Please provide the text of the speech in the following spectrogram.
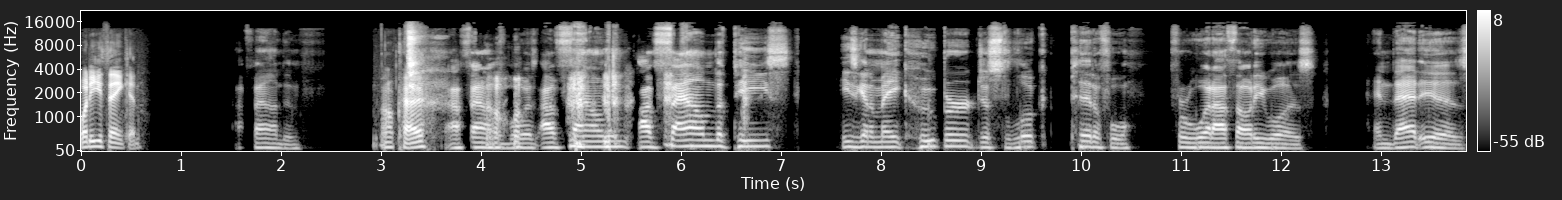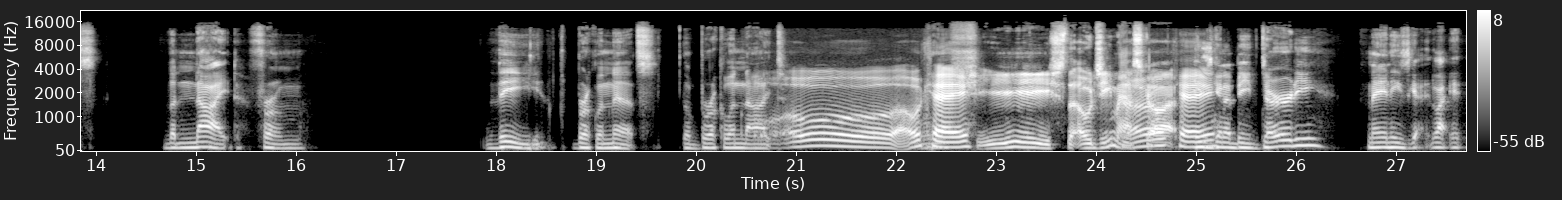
What are you thinking? I found him. Okay. I found him, boys. I found him. I found the piece. He's gonna make Hooper just look pitiful for what I thought he was, and that is the knight from the Brooklyn Nets, the Brooklyn Knight. Oh, oh okay. Sheesh, the OG mascot. Okay. He's gonna be dirty, man. He's got like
